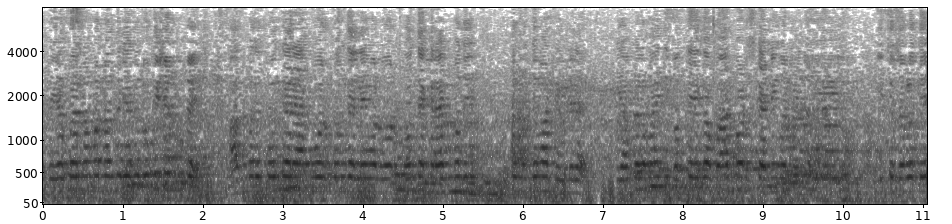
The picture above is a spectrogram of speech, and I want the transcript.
तर एफ आय नंबर नंतर याचं लोकेशन कुठे आहे आतमध्ये कोणत्या रॅकवर कोणत्या लेवलवर कोणत्या क्रॅकमध्ये तो मुद्देमाल ठेवलेला आहे ही आपल्याला माहिती फक्त एका बारकोड स्कॅनिंगवर मिळतं इथं सगळं ते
